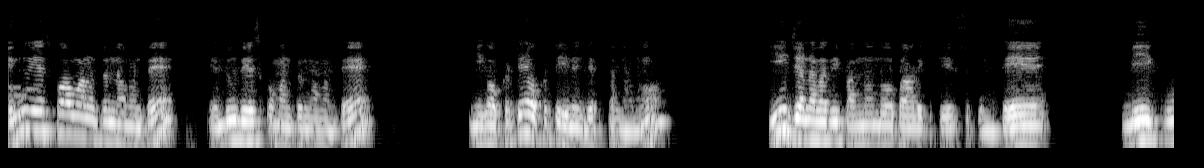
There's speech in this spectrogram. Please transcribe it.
ఎందుకు చేసుకోమంటున్నామంటే ఎందుకు చేసుకోమంటున్నామంటే మీకు ఒకటే ఒకటి నేను చెప్తున్నాను. ఈ జనవరి పంతొమ్మిదవ తారీఖు చేసుకుంటే మీకు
